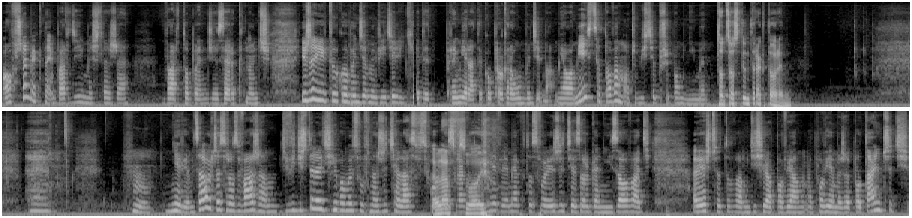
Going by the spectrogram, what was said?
Owszem, jak najbardziej. Myślę, że warto będzie zerknąć. Jeżeli tylko będziemy wiedzieli, kiedy premiera tego programu będzie miała miejsce, to Wam oczywiście przypomnimy. To co z tym traktorem? Hmm, nie wiem, cały czas rozważam. Widzisz tyle dzisiaj pomysłów na życie, las w słowie. Las w słowie. Nie wiem, jak to swoje życie zorganizować. A jeszcze to wam dzisiaj opowiem, opowiemy, że potańczyć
